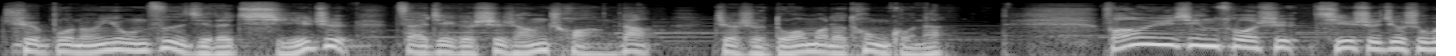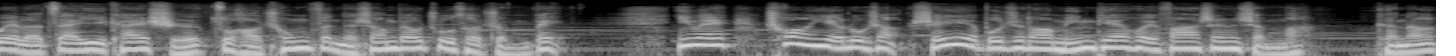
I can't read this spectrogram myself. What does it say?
却不能用自己的旗帜在这个市场闯荡，这是多么的痛苦呢？防御性措施其实就是为了在一开始做好充分的商标注册准备，因为创业路上谁也不知道明天会发生什么。可能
